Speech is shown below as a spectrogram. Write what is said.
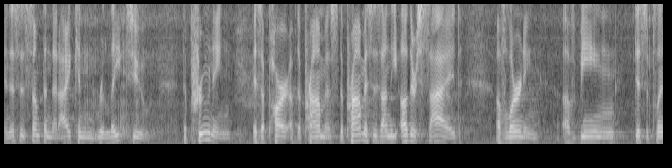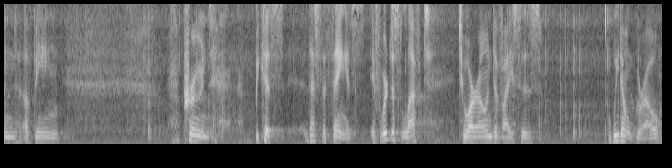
And this is something that I can relate to. The pruning is a part of the promise. The promise is on the other side of learning, of being disciplined, of being pruned. Because that's the thing, it's if we're just left to our own devices, we don't grow.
